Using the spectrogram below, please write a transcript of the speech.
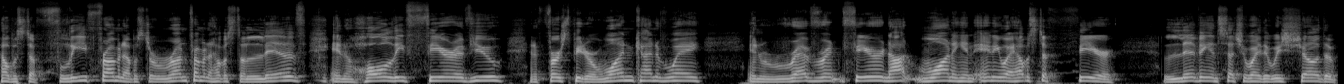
Help us to flee from it. Help us to run from it. Help us to live in holy fear of you in a 1 Peter 1 kind of way in reverent fear, not wanting in any way. Help us to fear living in such a way that we show the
